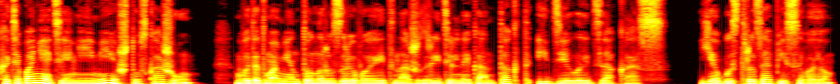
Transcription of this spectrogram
хотя понятия не имею, что скажу. В этот момент он разрывает наш зрительный контакт и делает заказ. Я быстро записываю.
